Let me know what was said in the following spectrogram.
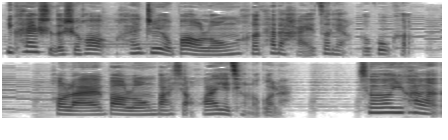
一开始的时候还只有暴龙和他的孩子两个顾客，后来暴龙把小花也请了过来。逍遥一看，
